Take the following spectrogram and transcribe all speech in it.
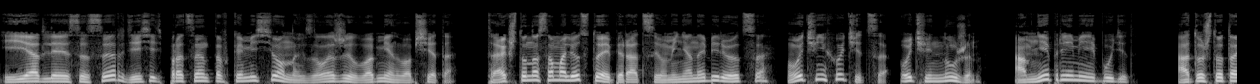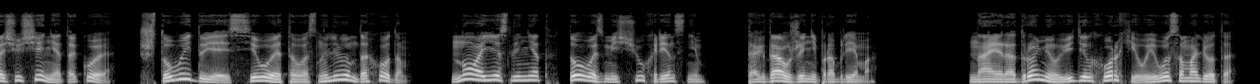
Я для СССР 10% комиссионных заложил в обмен вообще-то. Так что на самолет с той операции у меня наберется. Очень хочется, очень нужен. А мне премией будет. А то что-то ощущение такое, что выйду я из всего этого с нулевым доходом. Ну а если нет, то возмещу хрен с ним. Тогда уже не проблема. На аэродроме увидел Хорхе у его самолета.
